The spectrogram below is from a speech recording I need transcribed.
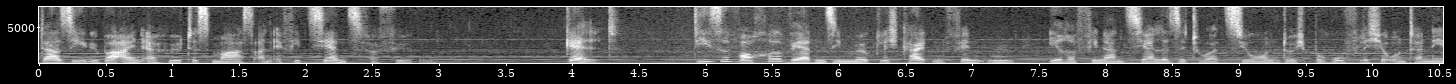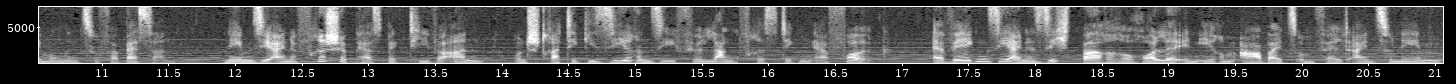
da Sie über ein erhöhtes Maß an Effizienz verfügen. Geld. Diese Woche werden Sie Möglichkeiten finden, Ihre finanzielle Situation durch berufliche Unternehmungen zu verbessern. Nehmen Sie eine frische Perspektive an und strategisieren Sie für langfristigen Erfolg. Erwägen Sie eine sichtbarere Rolle in Ihrem Arbeitsumfeld einzunehmen,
